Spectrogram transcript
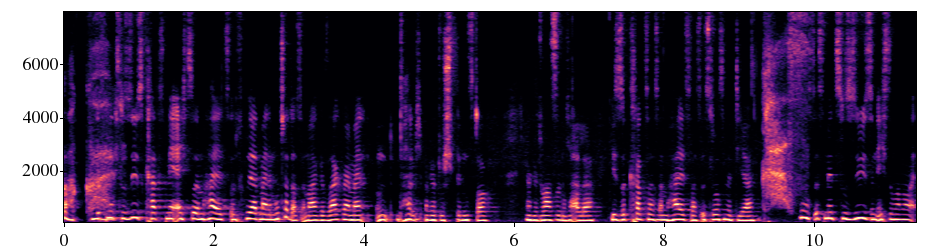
Oh Ist mir Gott. zu süß, kratzt mir echt so im Hals. Und früher hat meine Mutter das immer gesagt, weil mein, und da habe ich immer gesagt, du spinnst doch. Gesagt, du hast doch nicht alle. Wieso kratzt das im Hals? Was ist los mit dir? Krass. Ja, es ist mir zu süß. Und ich so, Mama,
